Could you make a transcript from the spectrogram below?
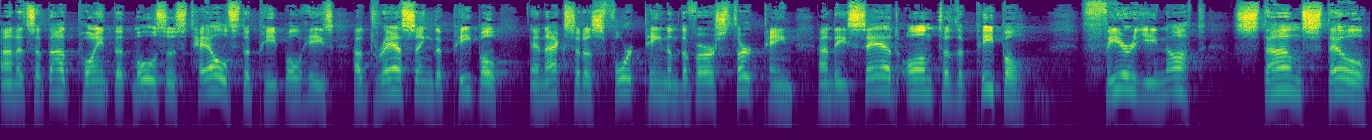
And it's at that point that Moses tells the people, he's addressing the people in Exodus 14 and the verse 13, and he said unto the people, Fear ye not, Stand still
